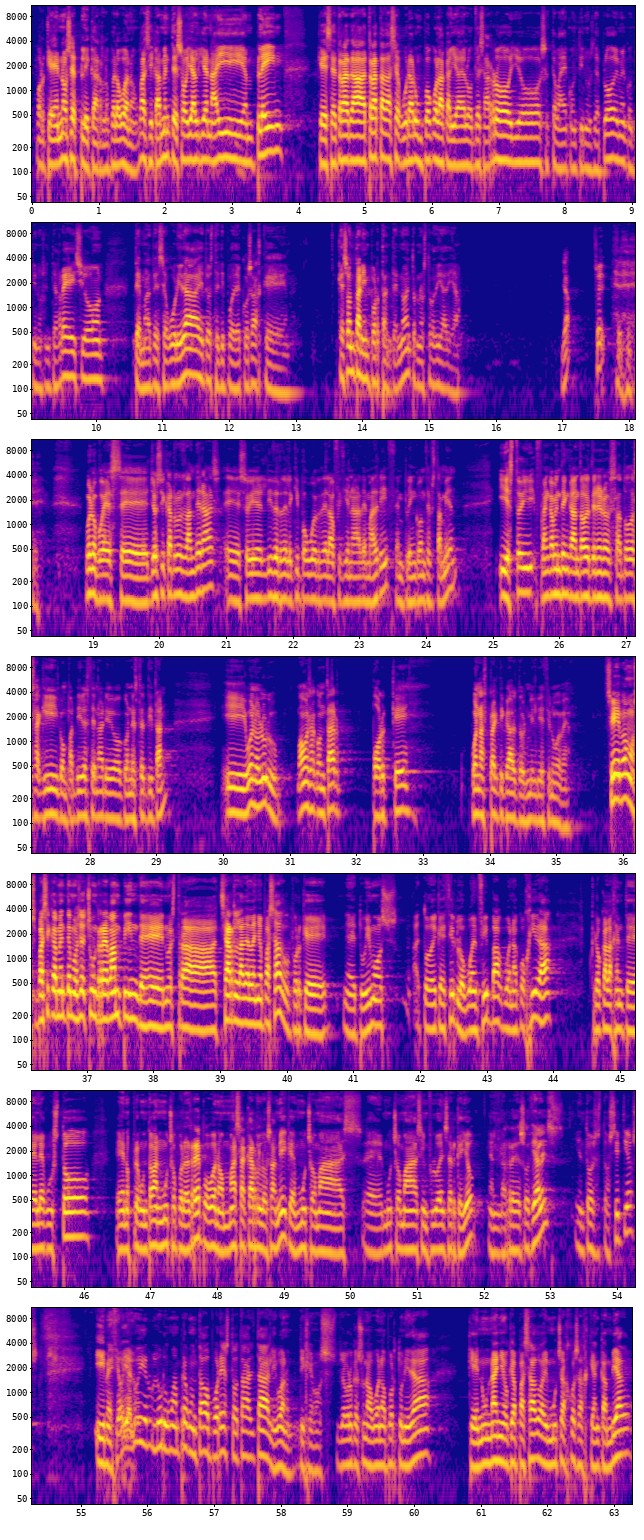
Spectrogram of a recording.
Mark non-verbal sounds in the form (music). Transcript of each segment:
Porque no sé explicarlo, pero bueno, básicamente soy alguien ahí en Plane que se trata, trata de asegurar un poco la calidad de los desarrollos, el tema de continuous deployment, continuous integration, temas de seguridad y todo este tipo de cosas que, que son tan importantes ¿no? dentro de nuestro día a día. ¿Ya? Sí. (laughs) bueno, pues eh, yo soy Carlos Landeras, eh, soy el líder del equipo web de la oficina de Madrid, en Plain Concepts también, y estoy francamente encantado de teneros a todos aquí y compartir escenario con este titán. Y bueno, Luru, vamos a contar por qué Buenas Prácticas 2019. Sí, vamos, básicamente hemos hecho un revamping de nuestra charla del año pasado porque eh, tuvimos, todo hay que decirlo, buen feedback, buena acogida, creo que a la gente le gustó, eh, nos preguntaban mucho por el repo, bueno, más a Carlos a mí, que es mucho más, eh, mucho más influencer que yo en las redes sociales y en todos estos sitios. Y me decía, oye, Luis, Luru, me han preguntado por esto, tal, tal. Y bueno, dijimos, yo creo que es una buena oportunidad, que en un año que ha pasado hay muchas cosas que han cambiado,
